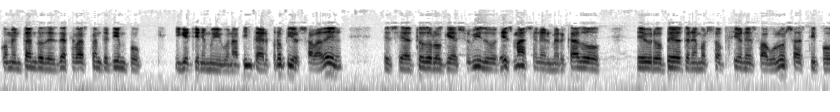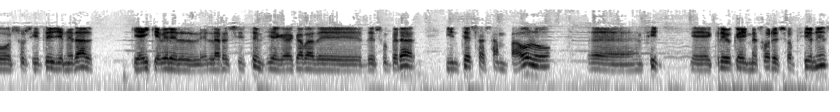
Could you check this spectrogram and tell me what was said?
comentando desde hace bastante tiempo y que tiene muy buena pinta, el propio Sabadell, pese a todo lo que ha subido, es más, en el mercado europeo tenemos opciones fabulosas tipo Societe General, que hay que ver la resistencia que acaba de, superar, Intesa San Paolo, eh, en fin, creo que hay mejores opciones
